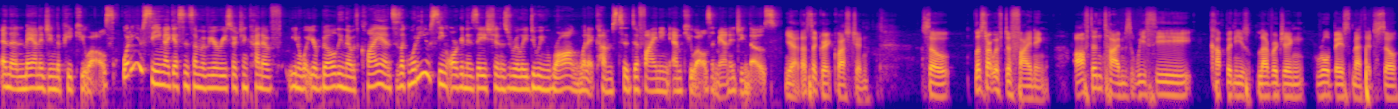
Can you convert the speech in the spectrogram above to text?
and then managing the PQLs. What are you seeing, I guess, in some of your research and kind of, you know, what you're building there with clients is like, what are you seeing organizations really doing wrong when it comes to defining MQLs and managing those? Yeah, that's a great question. So let's start with defining. Oftentimes we see companies leveraging rule based methods. So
